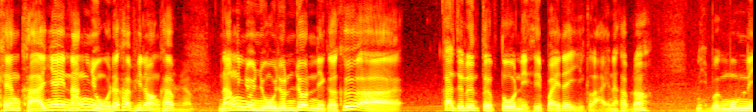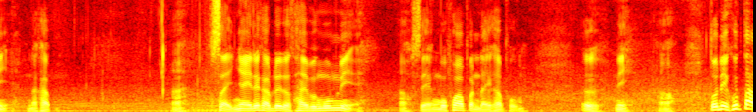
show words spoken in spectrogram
แข้งขาใหญ่หนังหยู่นะครับพี่น้องครับแม่นครับหนังหยู่หยู่ย่นย่นๆนี่ก็คืออ่าการเจริญเติบโตนี่สิไปได้อีกหลายนะครับเนาะนี่เบื้องมุมนี่นะครับ อะใส่ใหญ่เด้อครับเด้อเดี๋ยวไทยเบิ่งมุมนี่อ้าวแสงบ่พอปานใดครับผม เออนี่อ้าวตัวนี้คุณตา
